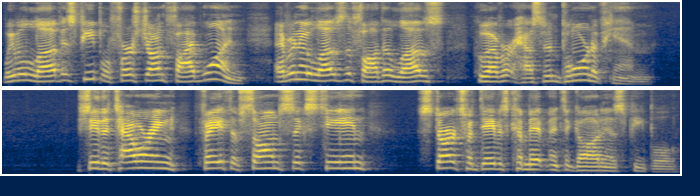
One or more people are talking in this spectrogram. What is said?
we will love his people. 1 John 5, 1. Everyone who loves the Father loves whoever has been born of him. You see, the towering faith of Psalm 16 starts with David's commitment to God and his people.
